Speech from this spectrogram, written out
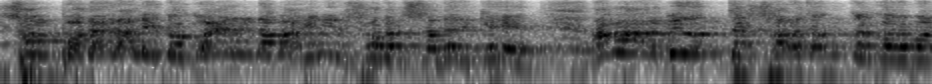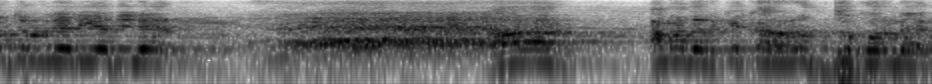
সম্পদে লালিত গোয়েন্দা বাহিনীর সদস্যদেরকে আমার বিরুদ্ধে ষড়যন্ত্র করবার জন্য লেলিয়ে দিলেন। আর আমাদেরকে কারারুদ্ধ করলেন।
